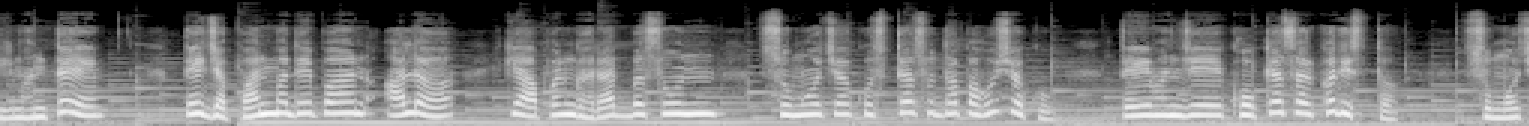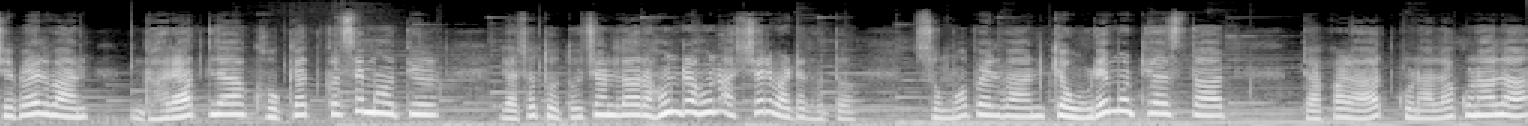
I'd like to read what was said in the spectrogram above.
ती म्हणते ते जपानमध्ये पण आलं की आपण घरात बसून सुमोच्या कुस्त्या सुद्धा पाहू शकू. ते म्हणजे खोक्यासारखं दिसतं. सुमोचे पैलवान घरातल्या खोक्यात कसे मावतील याचं तोतोचानला राहून राहून आश्चर्य वाटत होतं. सुमो पैलवान केवढे मोठे असतात? त्या काळात कुणाला कुणाला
